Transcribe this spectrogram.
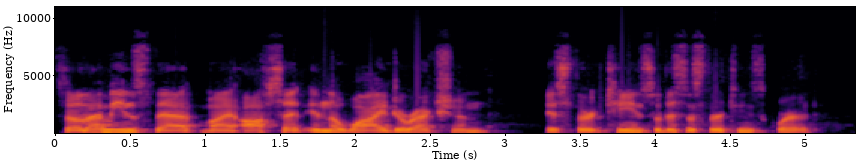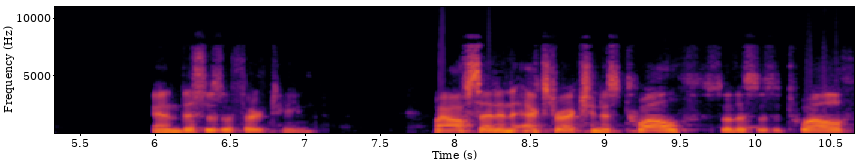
So that means that my offset in the y direction is 13. So this is 13 squared, and this is a 13. My offset in the x direction is 12, so this is a 12.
